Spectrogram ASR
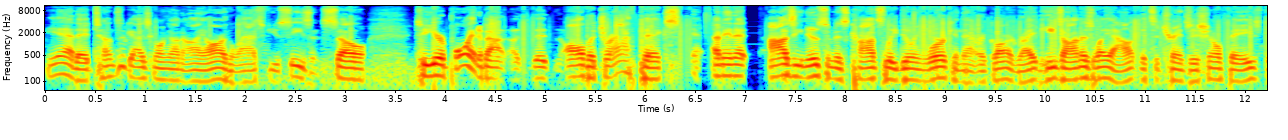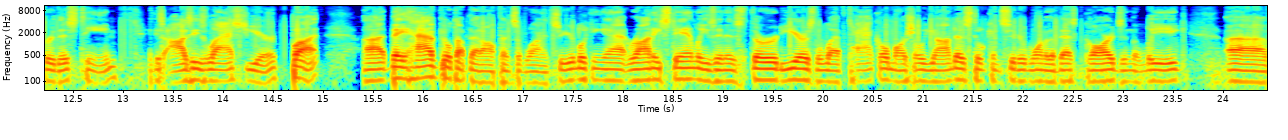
yeah, they had tons of guys going on IR the last few seasons. So, to your point about uh, the, all the draft picks, I mean, uh, Ozzie Newsome is constantly doing work in that regard, right? He's on his way out. It's a transitional phase for this team. It's Ozzie's last year, but uh, they have built up that offensive line. So you're looking at Ronnie Stanley's in his third year as the left tackle. Marshal Yanda is still considered one of the best guards in the league, um,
